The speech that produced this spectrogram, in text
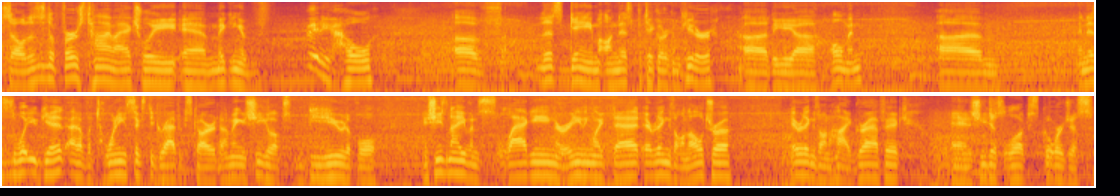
So this is the first time I actually am making a video of this game on this particular computer, uh, the uh, Omen. Um, and this is what you get out of a 2060 graphics card. I mean, she looks beautiful. And she's not even lagging or anything like that. Everything's on ultra. Everything's on high graphic. And she just looks gorgeous.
